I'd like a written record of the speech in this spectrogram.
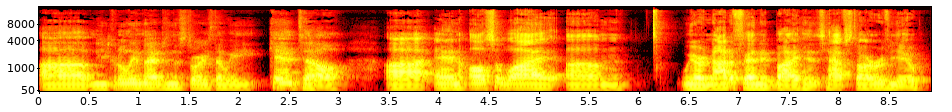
Um, you can only imagine the stories that we can't tell, uh, and also why um, we are not offended by his half star review.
